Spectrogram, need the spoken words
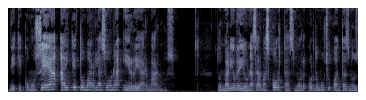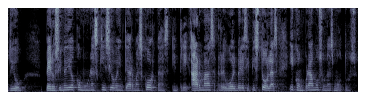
de que como sea hay que tomar la zona y rearmarnos. Don Mario me dio unas armas cortas, no recuerdo mucho cuántas nos dio, pero sí me dio como unas 15 o 20 armas cortas, entre armas, revólveres y pistolas, y compramos unas motos.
